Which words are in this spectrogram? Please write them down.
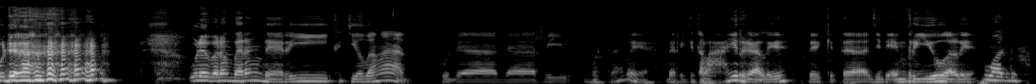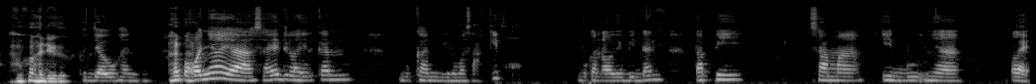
udah udah bareng-bareng dari kecil banget. Udah dari umur berapa ya? Dari kita lahir kali ya. Dari kita jadi embrio kali ya. waduh Waduh. kejauhan tuh. Pokoknya ya saya dilahirkan bukan di rumah sakit, bukan oleh bidan, tapi sama ibunya Le.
